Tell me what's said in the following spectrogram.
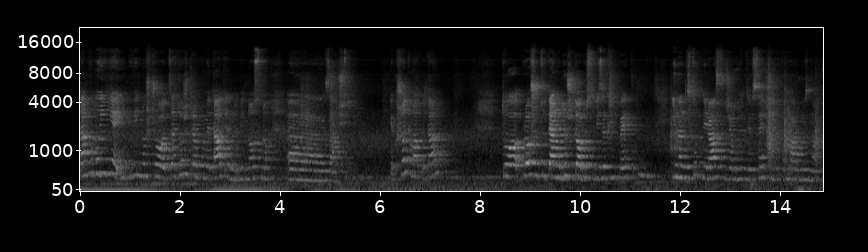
Так воно і є. І відповідно, що це дуже треба пам'ятати відносно е, зачісу. Якщо нема питань, то прошу цю тему дуже добре собі закріпити. І на наступний раз вже будете все чітко гарно знати.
